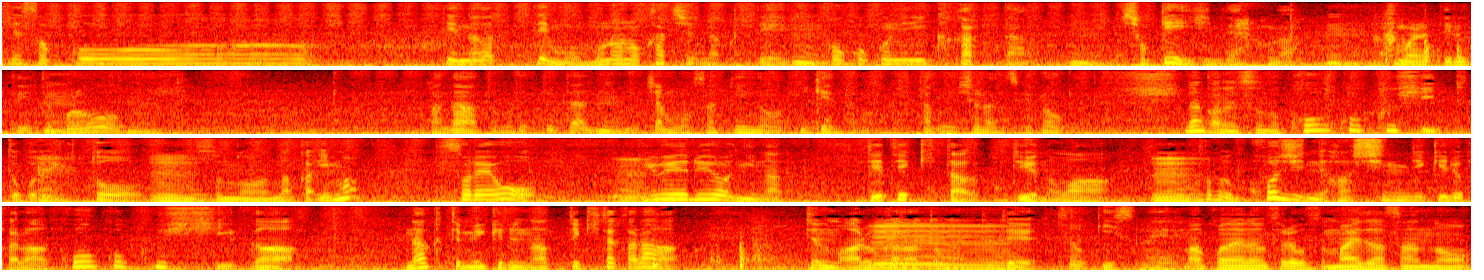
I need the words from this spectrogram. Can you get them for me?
そでそこってなってもう物の価値じゃなくて、ん。広告にかかったうん。諸経費みたいなのがうん。含まれてるっていうところを、うんかなと思ってた、んじゃあもうさっきの意見と多分一緒なんですけど、なんかねその広告費ってところでいくと、うん。そのなんか今それを言えるようにな出てきたっていうのは、うん。多分個人で発信できるから広告費がなくてもいけるようになってきたからっていうのもあるかなと思ってて、うん。ね、まあ、この間のそれこそ前澤さんの、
